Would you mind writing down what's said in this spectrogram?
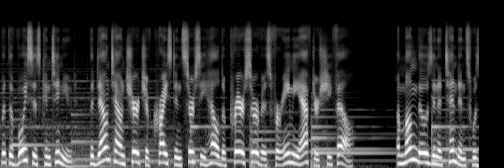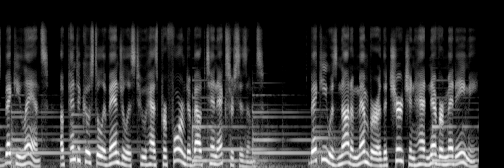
But the voices continued. The downtown Church of Christ in Searcy held a prayer service for Amy after she fell. Among those in attendance was Becky Lance, a Pentecostal evangelist who has performed about 10 exorcisms. Becky was not a member of the church and had never met Amy,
